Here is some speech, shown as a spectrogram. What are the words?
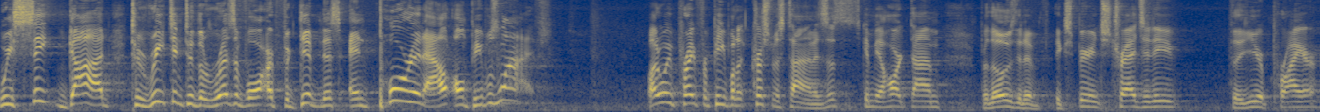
We seek God to reach into the reservoir of forgiveness and pour it out on people's lives. Why do we pray for people at Christmas time? Is this going to be a hard time for those that have experienced tragedy the year prior?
